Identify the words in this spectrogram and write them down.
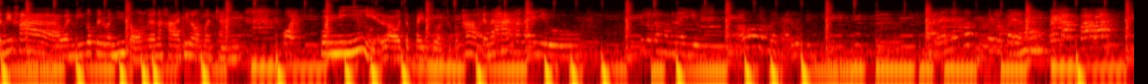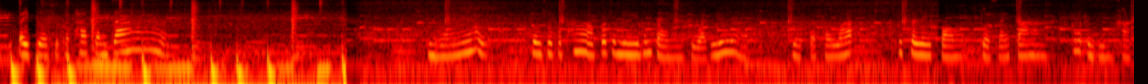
วัสดีค่ะ วันนี้ก็เป็นวันที่สองแล้วนะคะ ที่เรามาถึง วันนี้เราจะไปตรวจสุขภาพกันนะคะทำอะไรอยู่ไม่รู้จะทำอะไรอยู่อ๋อเปิดถ่ายรูปเป็นอยู่มาแล้วนะครับไม่ลงไปแล้วนะไปครับไปไปไปตรวจสุขภาพกันจ้าถึงแล้วตรวจสุขภาพก็จะมีตั้งแต่ตรวจเลือด ตรวจปัสสาวะเอ็กซเรย์ปอดตรวจสายตา ก็อื่นๆค่ะ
